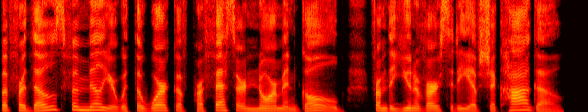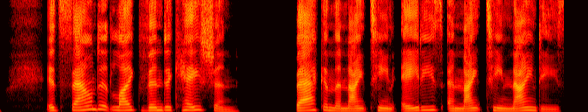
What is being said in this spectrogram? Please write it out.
but for those familiar with the work of Professor Norman Golb from the University of Chicago, it sounded like vindication. Back in the 1980s and 1990s,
